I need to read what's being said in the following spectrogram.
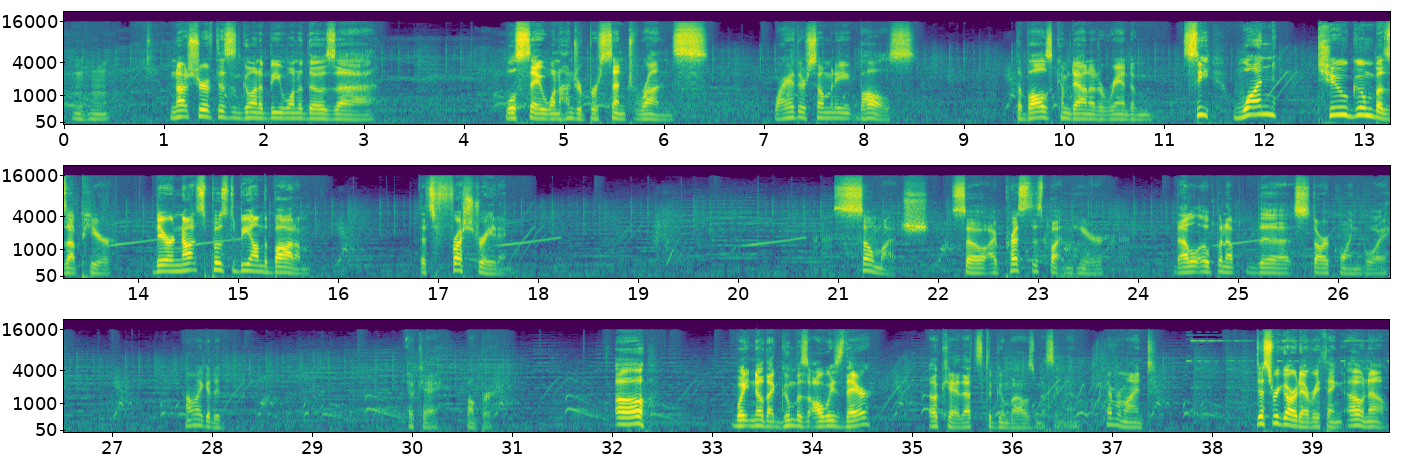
Mm-hmm. I'm not sure if this is going to be one of those, uh... We'll say 100% runs. Why are there so many balls? The balls come down at a random... See? One, two Goombas up here. They're not supposed to be on the bottom. That's frustrating. So much. So I press this button here. That'll open up the star coin boy. How am I gonna... Okay, bumper. Oh! Wait, no, that Goomba's always there? Okay, that's the Goomba I was missing then. Never mind. Disregard everything. Oh, no.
